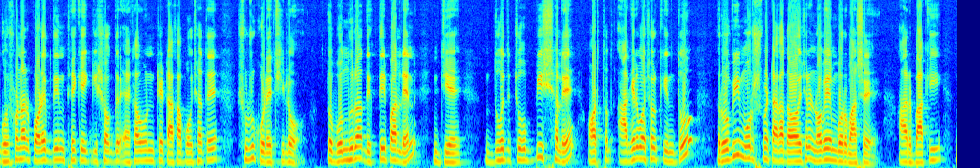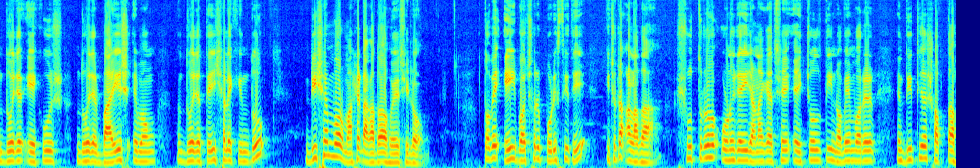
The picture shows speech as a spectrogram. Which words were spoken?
ঘোষণার পরের দিন থেকে কৃষকদের অ্যাকাউন্টে টাকা পৌঁছাতে শুরু করেছিল। তো বন্ধুরা, দেখতেই পারলেন যে দু হাজার চব্বিশ সালে, অর্থাৎ আগের বছর কিন্তু রবি মরশুমে টাকা দেওয়া হয়েছিল নভেম্বর মাসে। আর বাকি দু হাজার একুশ দু হাজার বাইশ এবং দু হাজার তেইশ সালে কিন্তু ডিসেম্বর মাসে টাকা দেওয়া হয়েছিল। তবে এই বছরের পরিস্থিতি কিছুটা আলাদা। সূত্র অনুযায়ী জানা গেছে, এই চলতি নভেম্বরের দ্বিতীয় সপ্তাহ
